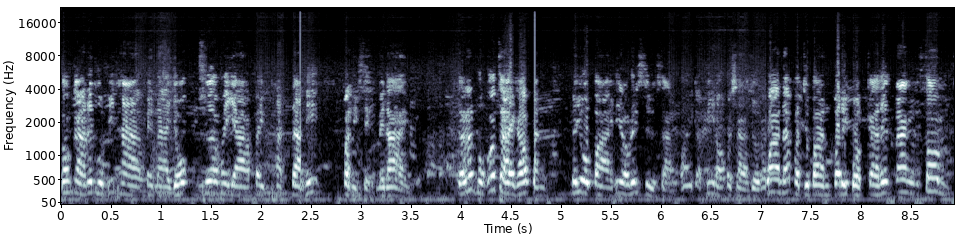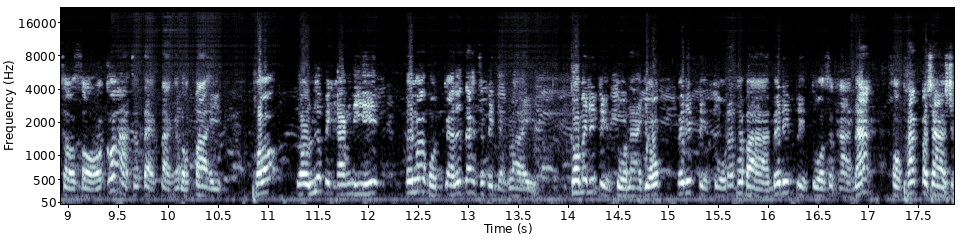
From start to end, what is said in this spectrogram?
ต้องการให้คุณพิธาเป็นนายกเพื่อพยายามไปผลักดันนี้ปฏิเสธไม่ได้ ดังนั้นผมเข้าใจครับนโยบายที่เราได้สื่อสารไปกับพี่น้องประชาชนว่าณปัจจุบันบริบทการเลือกตั้งซ่อมสสก็อาจจะแตกต่างกันออกไป เพราะเราเลือกไปครั้งนี้ ไม่ว่าผลการเลือกตั้งจะเป็นอย่างไร ก็ไม่ได้เปลี่ยนตัวนายก ไม่ได้เปลี่ยนตัวรัฐบาล ไม่ได้เปลี่ยนตัวสถานะของพรรคประชาช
